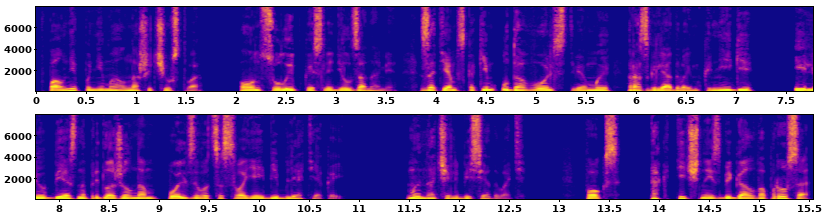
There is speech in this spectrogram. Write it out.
вполне понимал наши чувства. Он с улыбкой следил за нами, за тем, с каким удовольствием мы разглядываем книги, и любезно предложил нам пользоваться своей библиотекой. Мы начали беседовать. Фокс тактично избегал вопроса,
